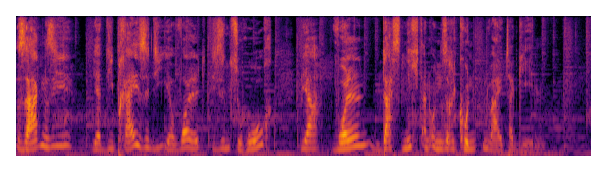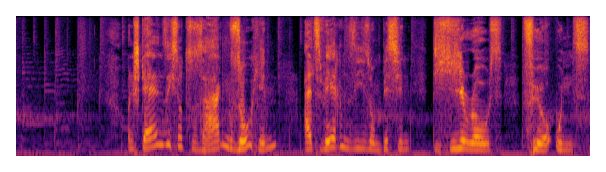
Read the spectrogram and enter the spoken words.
sagen sie, ja, die Preise, die ihr wollt, die sind zu hoch. Wir wollen das nicht an unsere Kunden weitergeben und stellen sich sozusagen so hin, als wären sie so ein bisschen die Heroes für uns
